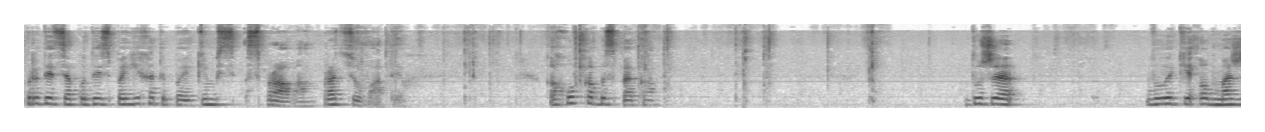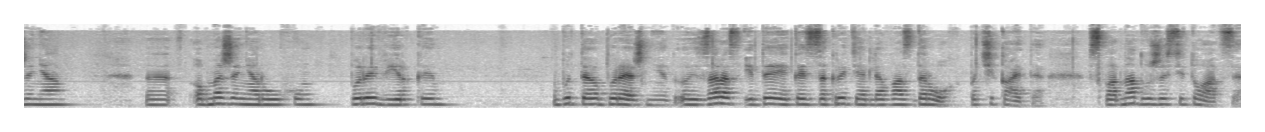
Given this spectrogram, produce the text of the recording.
прийдеться кудись поїхати по якимсь справам, працювати. Каховка безпека. Дуже великі обмеження, е, обмеження руху, перевірки. Будьте обережні. Зараз іде якесь закриття для вас дорог. Почекайте. Складна дуже ситуація.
